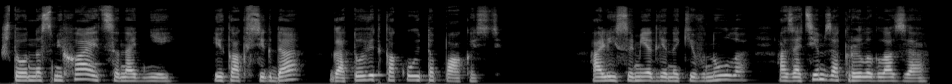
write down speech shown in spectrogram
что он насмехается над ней и, как всегда, готовит какую-то пакость. Алиса медленно кивнула, а затем закрыла глаза.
